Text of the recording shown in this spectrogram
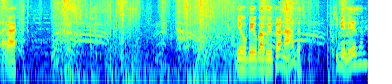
Caraca. Derrubei o bagulho pra nada. Que beleza, né?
